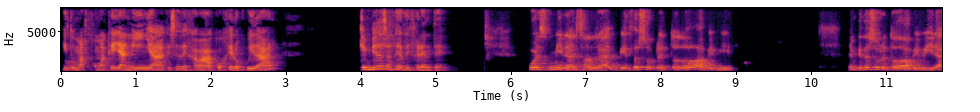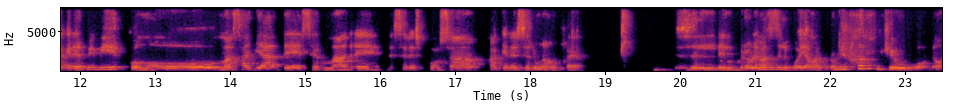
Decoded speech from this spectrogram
y tú mm. más como aquella niña que se dejaba acoger o cuidar. ¿Qué empiezas a hacer diferente? Pues mira, Sandra, empiezo sobre todo a vivir. Empiezo sobre todo a vivir, a querer vivir como más allá de ser madre, de ser esposa, a querer ser una mujer. Ese es el, problema, si se le puede llamar problema que hubo, ¿no?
